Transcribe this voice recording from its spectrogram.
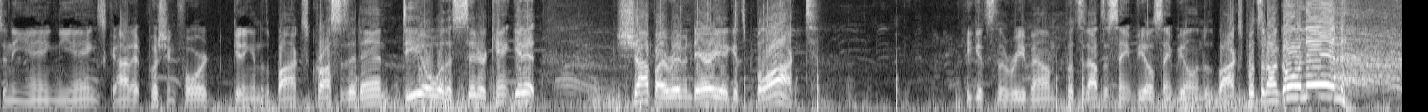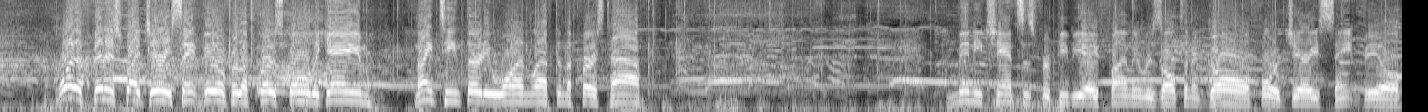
to Niang. Niang's got it, pushing forward, getting into the box, crosses it in. Deal with a sitter, can't get it. Shot by Rivendaria gets blocked. He gets the rebound, puts it out to St. Veal. St. Veal into the box, puts it on goal and in! What a finish by Jerry St. Veal for the first goal of the game. 1931 left in the first half. Many chances for PBA finally result in a goal for Jerry St. Veal.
